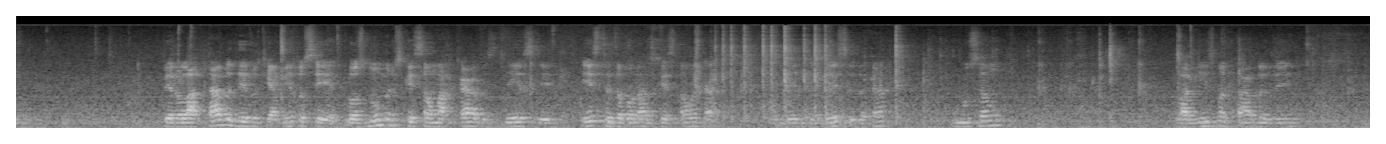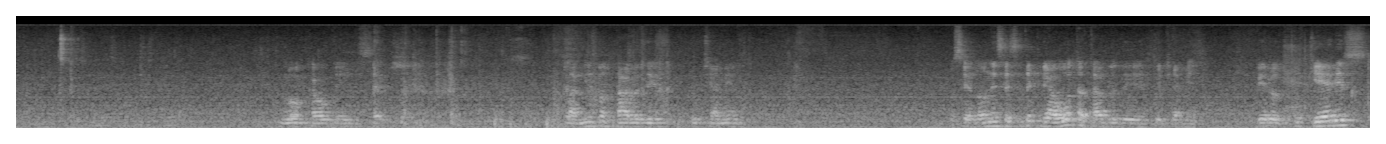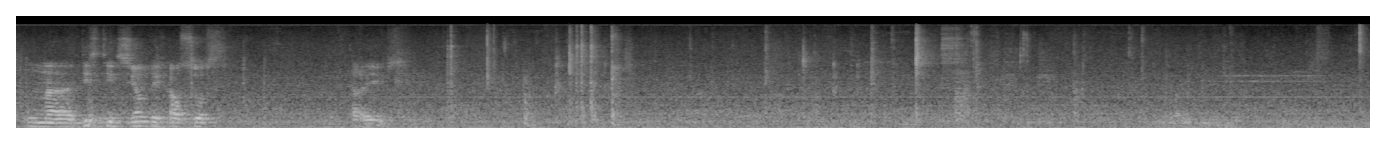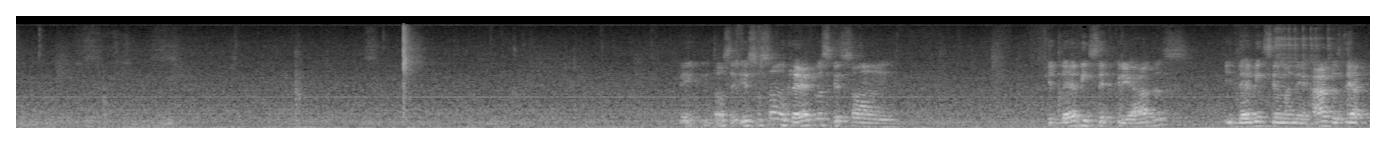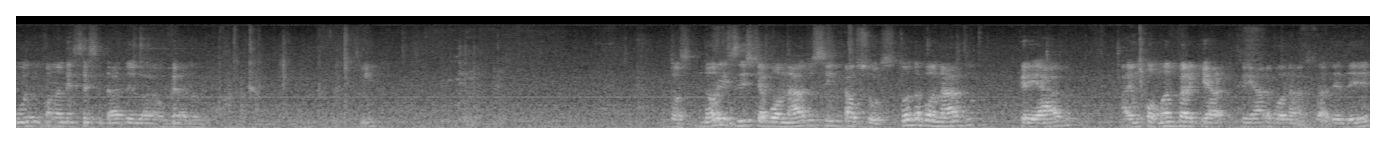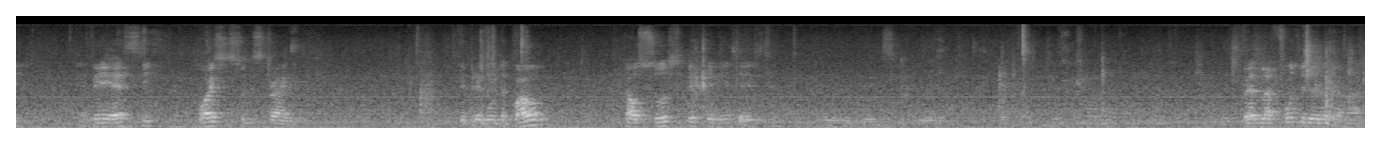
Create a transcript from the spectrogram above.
Pero la tabla de ruteamento, ou seja, os números que são marcados desde estes abonados que estão acá, desde estes acá, usam a mesma tabla de local de insetos. A mesma tabla de roteamento. Você não necessita criar outra tabla de roteamento. Pero tu queres uma distinção de calços para eles. Então, isso são regras que são que devem ser criadas e devem ser manejadas de acordo com a necessidade do operador. Sim? Então, não existe abonado sem calçoso. Todo abonado criado, aí um comando para criar, criar abonados, add vs voice subscribe. Você pergunta qual calçoso pertence a esse Pues la fuente de la llamada.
